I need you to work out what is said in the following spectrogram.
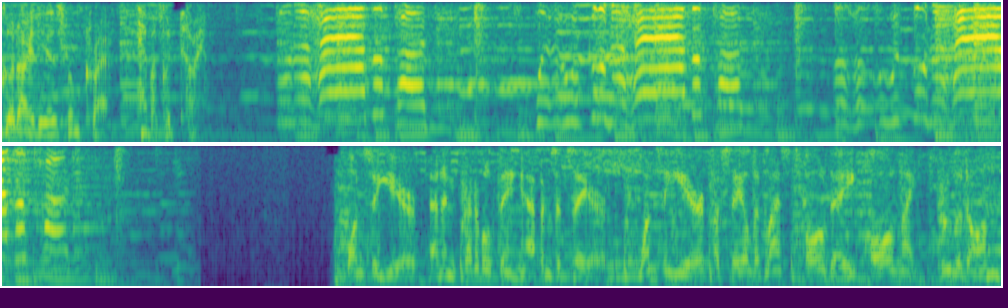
good ideas from Kraft. Have a good time. Once a year, an incredible thing happens at Zayre. Once a year, a sale that lasts all day, all night, through the dawn,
